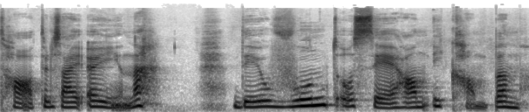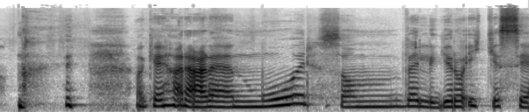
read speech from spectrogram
ta til seg øynene. Det jo vondt å se han i kampen. ok, Her er det en mor som velger å ikke se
